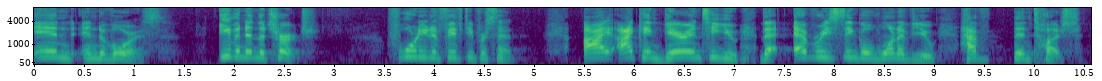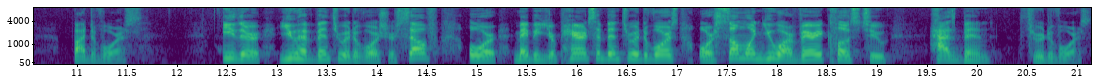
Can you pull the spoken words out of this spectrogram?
end in divorce, even in the church. 40 to 50%. I, I can guarantee you that every single one of you have been touched by divorce. Either you have been through a divorce yourself, or maybe your parents have been through a divorce, or someone you are very close to has been through divorce.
